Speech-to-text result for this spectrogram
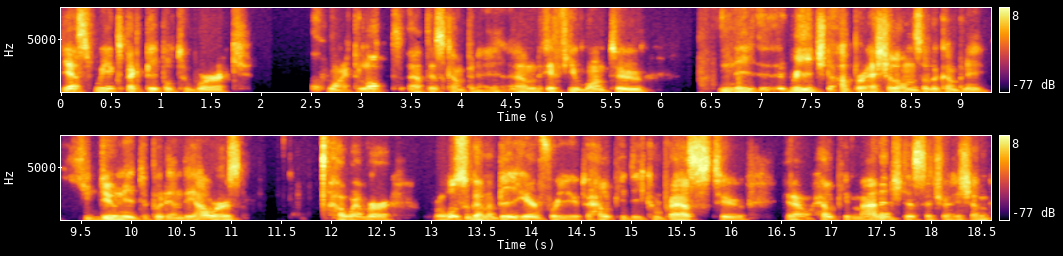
yes, we expect people to work quite a lot at this company, and if you want to reach the upper echelons of the company, you do need to put in the hours. However, we're also going to be here for you to help you decompress, to you know help you manage this situation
